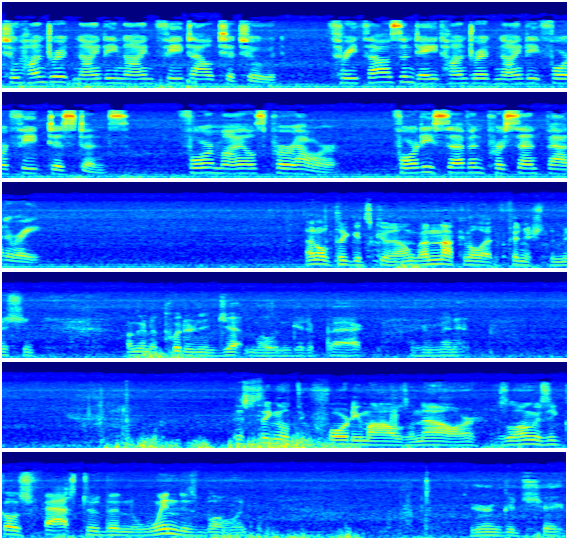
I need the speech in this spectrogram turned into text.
Two hundred ninety-nine feet altitude. Three thousand eight hundred ninety-four feet distance. Four miles per hour. Forty-seven percent battery. I don't think it's gonna. I'm, I'm not gonna let it finish the mission. I'm gonna put it in jet mode and get it back in a minute. This thing will do 40 miles an hour as long as it goes faster than the wind is blowing. You're in good shape.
